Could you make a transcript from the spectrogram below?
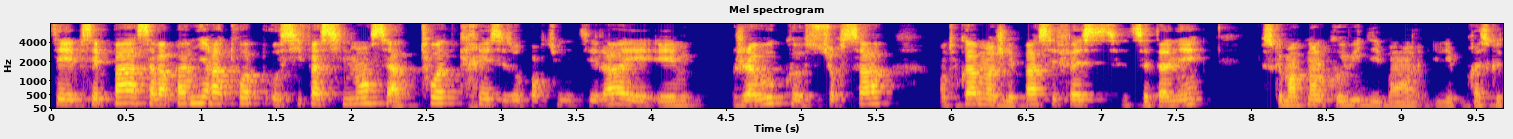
c'est pas ça va pas venir à toi aussi facilement c'est à toi de créer ces opportunités là et j'avoue que sur ça en tout cas, moi, je l'ai pas assez fait cette année parce que maintenant le Covid, bon, il est presque,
